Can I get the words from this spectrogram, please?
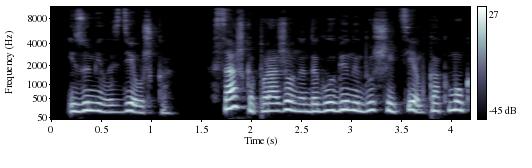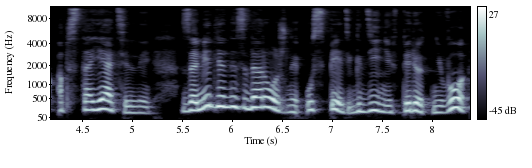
– изумилась девушка. Сашка, пораженный до глубины души тем, как мог обстоятельный, замедленный задорожный успеть к Дине вперед него,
